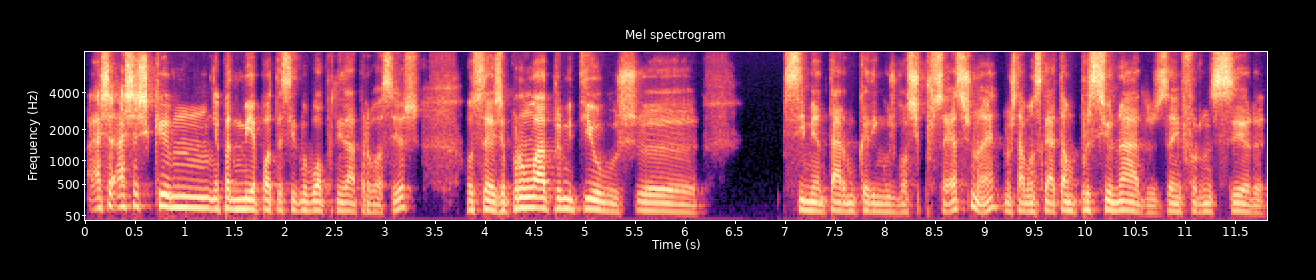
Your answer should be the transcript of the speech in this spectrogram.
Achas, achas que hum, a pandemia pode ter sido uma boa oportunidade para vocês? Ou seja, por um lado permitiu-vos uh, cimentar um bocadinho os vossos processos, não é? Não estavam se calhar tão pressionados em fornecer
